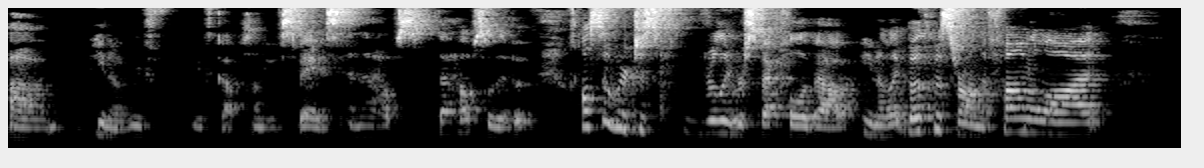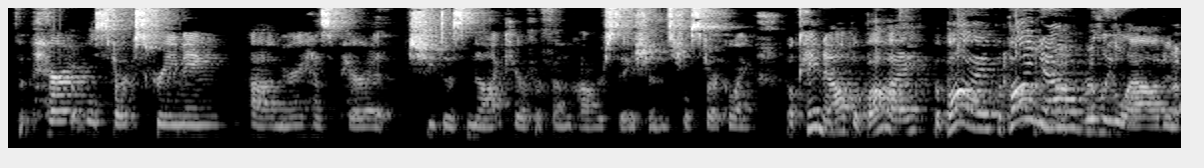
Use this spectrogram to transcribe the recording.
um, you know, we've we've got plenty of space, and that helps that helps with it. But also, we're just really respectful about you know, like both of us are on the phone a lot. The parrot will start screaming. Uh, Mary has a parrot. She does not care for phone conversations. She'll start going, okay, now, bye bye, bye bye, bye bye now, really loud. And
